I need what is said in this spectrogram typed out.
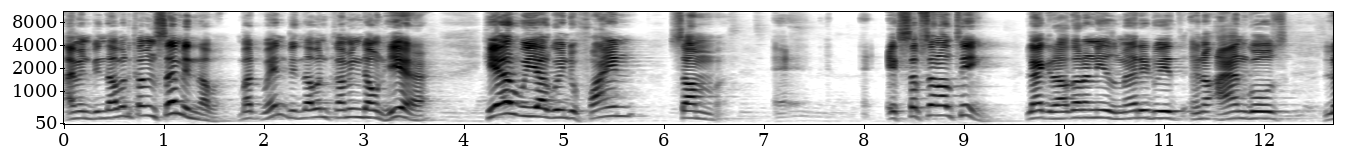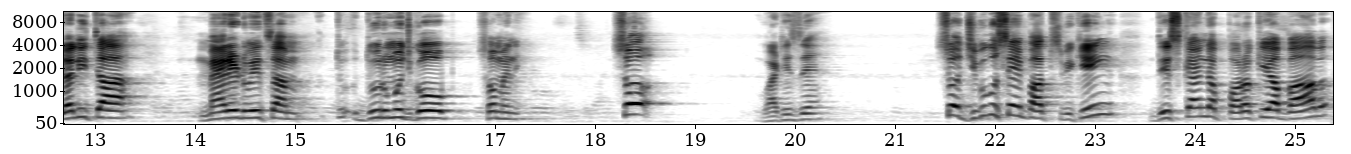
I mean, Vrindavan coming same Vrindavan. But when Vrindavan coming down here, here we are going to find some uh, exceptional thing. Like Radharani is married with, you know, Ayan Ghosh, Lalita married with some Durmuj Gop, so many. So, what is there? So, Jiva Goswami speaking, this kind of parakya bhav,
